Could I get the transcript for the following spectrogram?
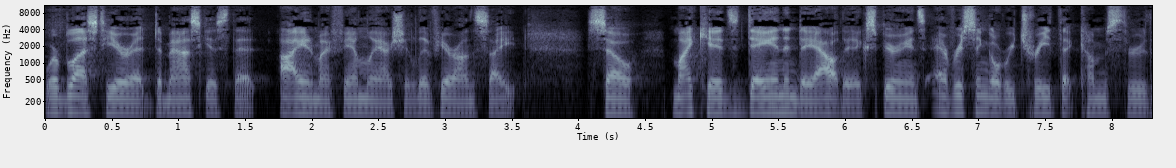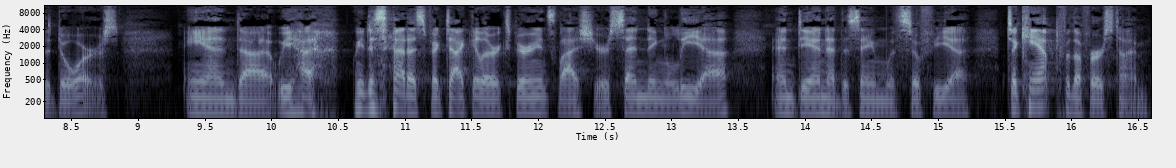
We're blessed here at Damascus that I and my family actually live here on site. So my kids, day in and day out, they experience every single retreat that comes through the doors. And uh, we had we just had a spectacular experience last year, sending Leah and Dan had the same with Sophia to camp for the first time.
